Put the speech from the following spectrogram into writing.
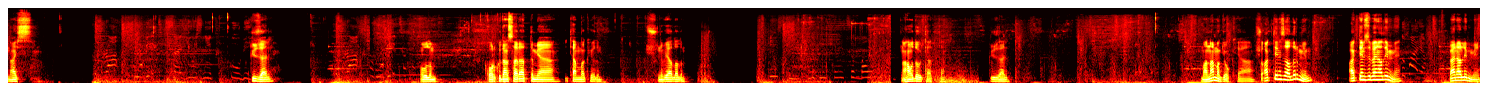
Nice. Güzel. Oğlum. Korkudan sarı attım ya. İten bakıyordum. Şunu bir alalım. Aha o da ulti attı. Güzel. Mana mı yok ya? Şu Akdeniz'i alır mıyım? Akdeniz'i ben alayım mı? Ben alayım mı?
